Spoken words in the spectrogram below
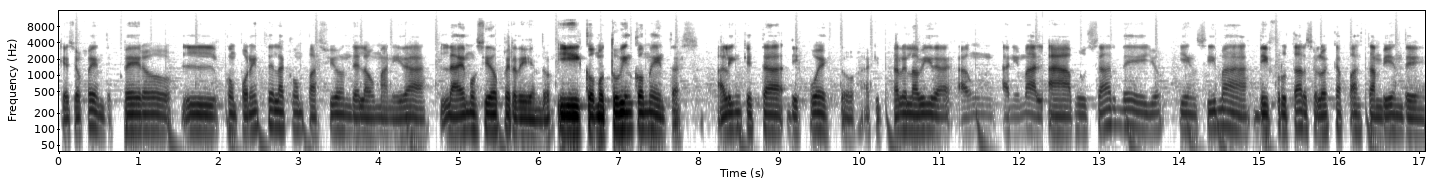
que se ofende, pero el componente de la compasión de la humanidad la hemos ido perdiendo. Y como tú bien comentas, alguien que está dispuesto a quitarle la vida a un animal, a abusar de ello y encima disfrutárselo, es capaz también de,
